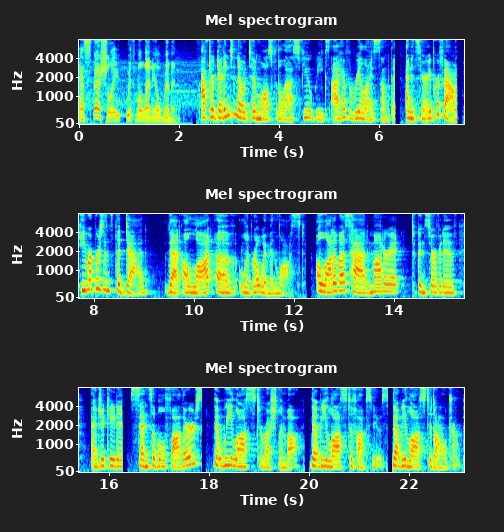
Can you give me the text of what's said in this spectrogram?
Especially with millennial women. After getting to know Tim Walz for the last few weeks, I have realized something, and it's very profound. He represents the dad that a lot of liberal women lost. A lot of us had moderate to conservative, educated, sensible fathers that we lost to Rush Limbaugh, that we lost to Fox News, that we lost to Donald Trump.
